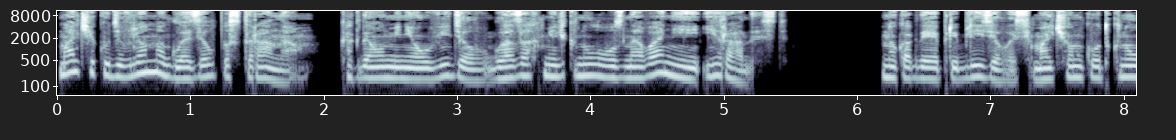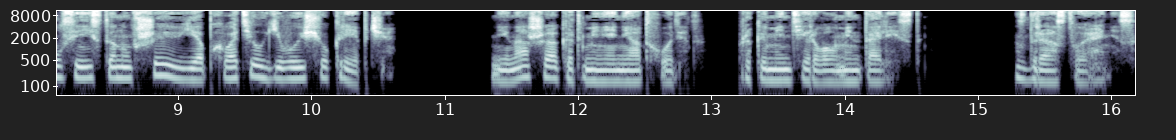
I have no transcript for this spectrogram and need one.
Мальчик удивленно глазел по сторонам. Когда он меня увидел, в глазах мелькнуло узнавание и радость. Но когда я приблизилась, мальчонка уткнулся Истону в шею и обхватил его еще крепче. «Ни на шаг от меня не отходит», прокомментировал менталист. «Здравствуй, Анис».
